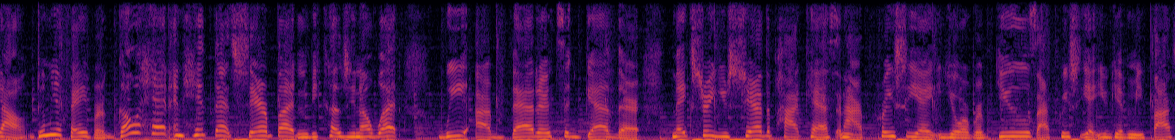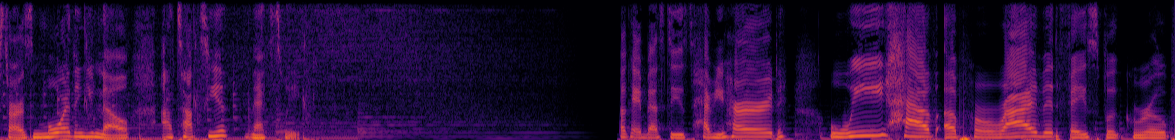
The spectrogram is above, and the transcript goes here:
y'all do me a favor go ahead and hit that share button because you know what we are better together make sure you share the podcast and i appreciate your reviews i appreciate you giving me five stars more than you know i'll talk to you next week Okay, besties, have you heard? We have a private Facebook group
